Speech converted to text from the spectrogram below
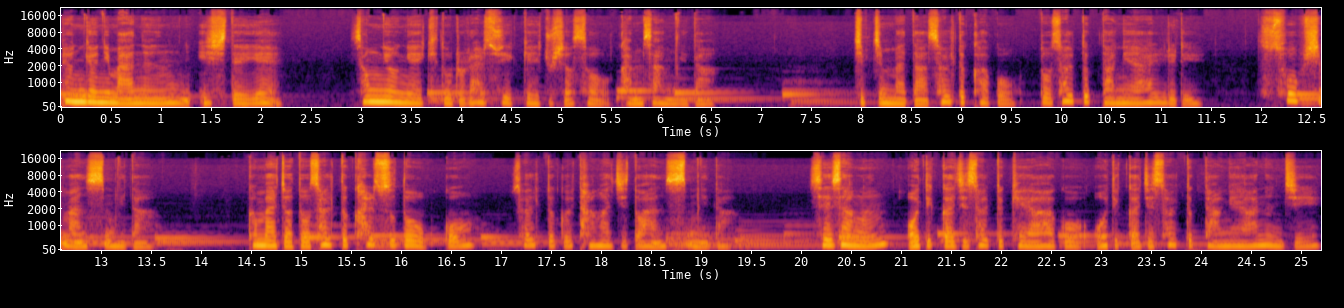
편견이 많은 이 시대에 성령의 기도를 할 수 있게 해주셔서 감사합니다. 집집마다 설득하고 또 설득당해야 할 일이 수없이 많습니다. 그마저도 설득할 수도 없고 설득을 당하지도 않습니다. 세상은 어디까지 설득해야 하고 어디까지 설득당해야 하는지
